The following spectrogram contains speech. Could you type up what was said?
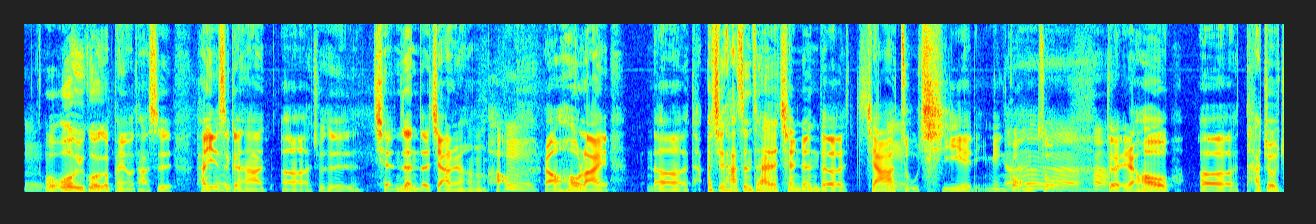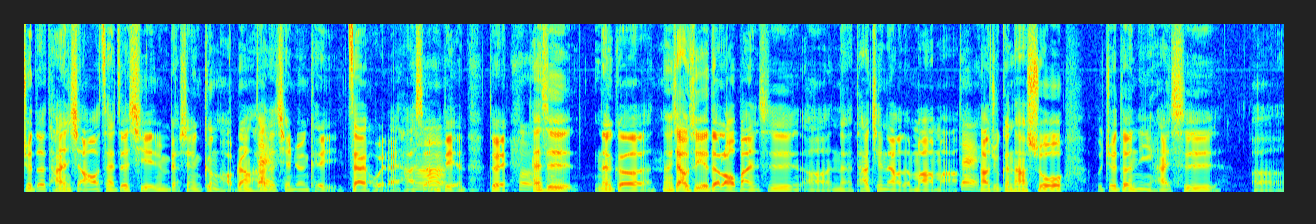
嗯，我我有遇过一个朋友，他是他也是嗯。跟他、呃，就是前任的家人很好，嗯，然后后来呃，他而且他甚至还在前任的家族企业里面工作，嗯，嗯，对，然后呃，他就觉得他很想要在这企业里面表现更好，让他的前任可以再回来他身边，对，嗯但是那个那个家族事业的老板是呃，那他前男友的妈妈，对然后就跟他说，我觉得你还是。呃，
